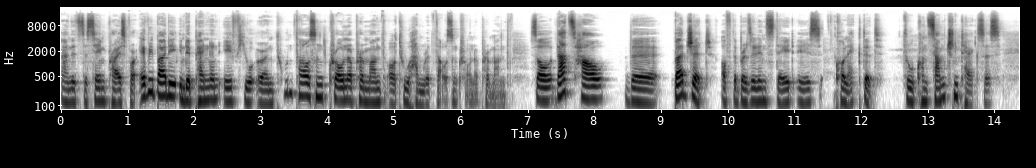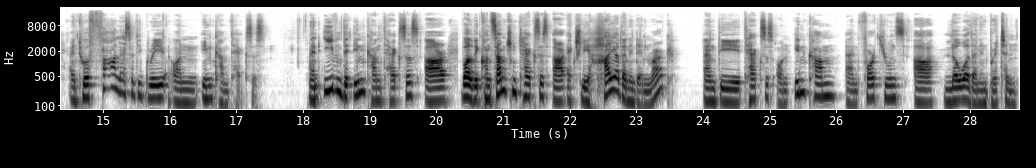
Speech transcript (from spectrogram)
And it's the same price for everybody, independent if you earn 2,000 kroner per month or 200,000 kroner per month. So that's how the budget of the Brazilian state is collected through consumption taxes and to a far lesser degree on income taxes. And even the income taxes are, well, the consumption taxes are actually higher than in Denmark, and the taxes on income and fortunes are lower than in Britain.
